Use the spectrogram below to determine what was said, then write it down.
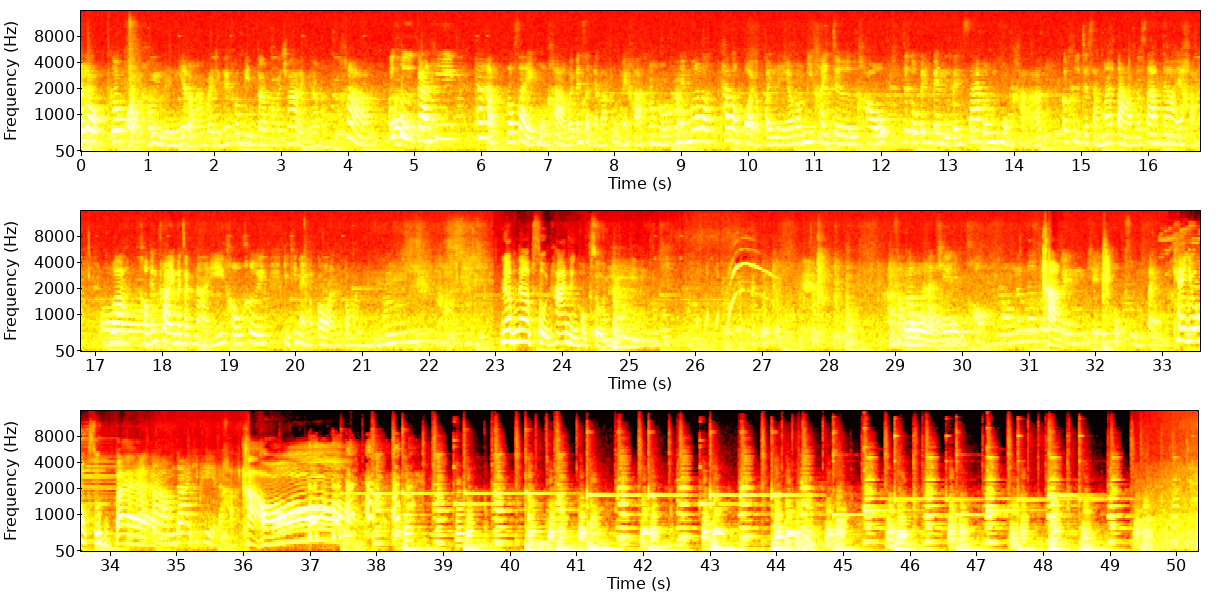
แล้วเราก็ปล่อยเขาอยู่ในนี้เหรอคะหมายถึงให้เขาบินตามธรรมชาติอย่างเงี้ยค่ะค่ะ ก็คือการที่ถ้าหากเราใส่ห่วงขาไว้เป็นสัญลักษณ์ถูกไหมคะอ๋อค่ะ ในเมื่อเราถ้าเราปล่อยออกไปแล้วแล้วมีใครเจอเขาจะตัวเป็นๆหรือเป็นซากแล้วมีห่วงขา ก็คือจะสามารถตามและทราบได้อะค่ะ อ๋อ ว่าเขาเป็นใครมาจากไหนเขาเคยอยู่ที่ไหนมาก่อนอะไรประมาณนี้ เนิบเนิบศูนย์ห้าหนึ่งหกศูนย์ สำหรับรหัส KU ของน้องเลิกๆก็ค่ะจะเป็น KU 608 KU หกศูนย์แปสามารถดตามได้ที่เพจอะค่ะ ค่ะ อ๋อ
